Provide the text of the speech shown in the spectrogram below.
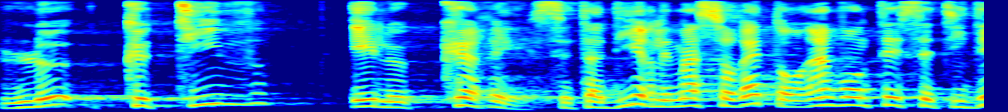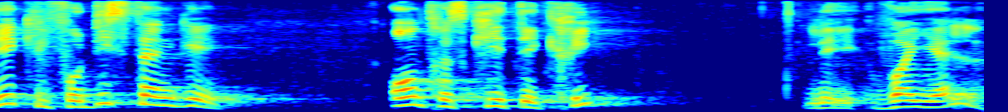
le ketiv et le keré. C'est-à-dire, les massorettes ont inventé cette idée qu'il faut distinguer entre ce qui est écrit, les voyelles,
